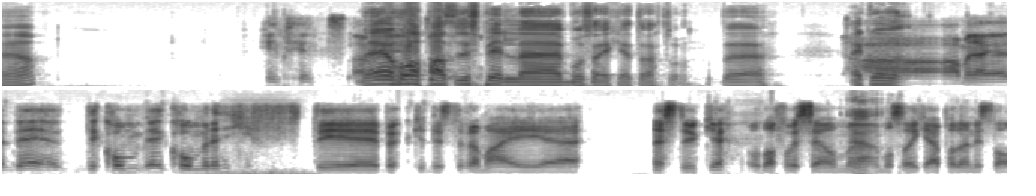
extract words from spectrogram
Ja. Hint, hint. Men jeg håper at du spiller mosaikk etter hvert. Det, jeg kommer Ja, men jeg, det, det, kom, det kommer en heftig bucketliste fra meg eh, neste uke. Og da får vi se om Ja. ja. Mossa ikke er på den lista.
